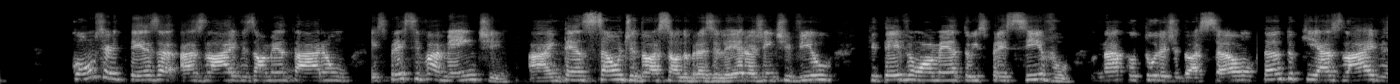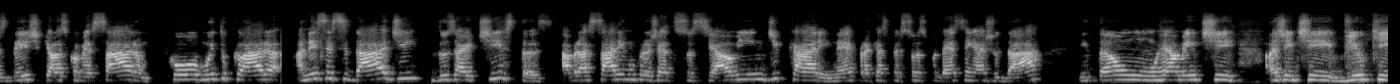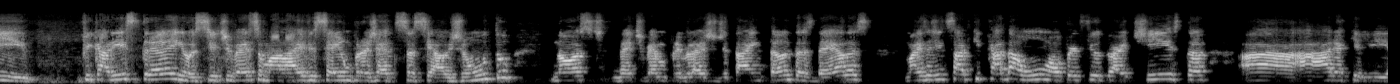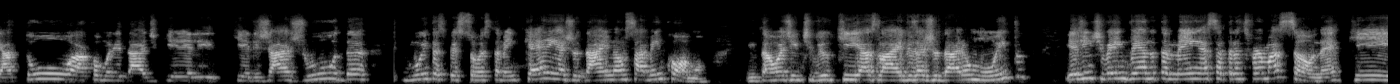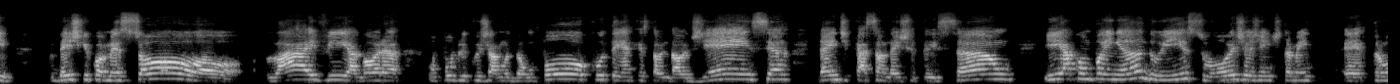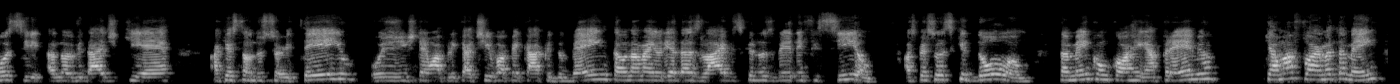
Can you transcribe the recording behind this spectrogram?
Com certeza as lives aumentaram expressivamente a intenção de doação do brasileiro. A gente viu que teve um aumento expressivo na cultura de doação, tanto que as lives, desde que elas começaram, ficou muito clara a necessidade dos artistas abraçarem um projeto social e indicarem, né, para que as pessoas pudessem ajudar. Então, realmente, a gente viu que ficaria estranho se tivesse uma live sem um projeto social junto. Nós né, tivemos o privilégio de estar em tantas delas, mas a gente sabe que cada uma, o perfil do artista, a, a, área que ele atua, a comunidade que ele, que ele já ajuda. Muitas pessoas também querem ajudar e não sabem como. Então, a gente viu que as lives ajudaram muito e a gente vem vendo também essa transformação, né? Que desde que começou live, agora o público já mudou um pouco, tem a questão da audiência, da indicação da instituição, e acompanhando isso, hoje a gente também é, trouxe a novidade que é a questão do sorteio. Hoje a gente tem um aplicativo APCAP do Bem, então, na maioria das lives que nos beneficiam, as pessoas que doam também concorrem a prêmio, que é uma forma também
